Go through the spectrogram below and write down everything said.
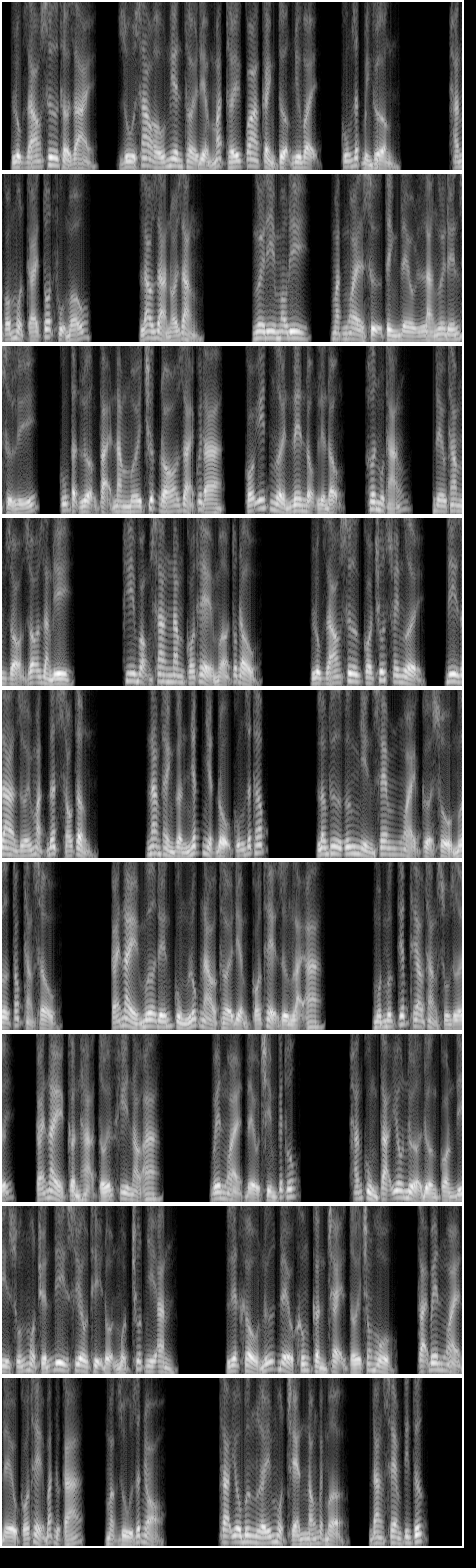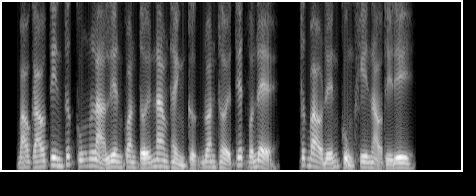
Lục giáo sư thở dài, dù sao ấu niên thời điểm mắt thấy qua cảnh tượng như vậy, cũng rất bình thường. Hắn có một cái tốt phụ mẫu. Lao giả nói rằng, ngươi đi mau đi, mặt ngoài sự tình đều là ngươi đến xử lý, cũng tận lượng tại năm mới trước đó giải quyết ta, có ít người nên động liền động, hơn một tháng, đều thăm dò rõ ràng đi. Hy vọng sang năm có thể mở tốt đầu lục giáo sư có chút xoay người, đi ra dưới mặt đất sáu tầng. Nam thành gần nhất nhiệt độ cũng rất thấp. Lâm thư ưng nhìn xem ngoài cửa sổ mưa tóc thẳng sầu. Cái này mưa đến cùng lúc nào thời điểm có thể dừng lại a? Một mực tiếp theo thẳng xuống dưới, cái này cần hạ tới khi nào a? Bên ngoài đều chìm kết thúc. Hắn cùng tạ yêu nửa đường còn đi xuống một chuyến đi siêu thị độn một chút nhi ăn. Liệt khẩu nữ đều không cần chạy tới trong hồ, tại bên ngoài đều có thể bắt được cá, mặc dù rất nhỏ. Tạ yêu bưng lấy một chén nóng bạch mở, đang xem tin tức. Báo cáo tin tức cũng là liên quan tới nam thành cực đoan thời tiết vấn đề, tức bào đến cùng khi nào thì đi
